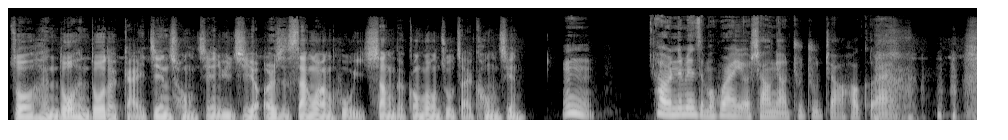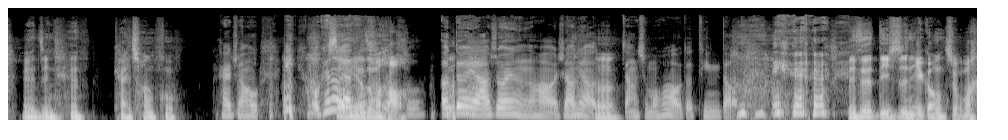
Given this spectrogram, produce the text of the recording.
做很多很多的改建重建，预计有二十三万户以上的公共住宅空间。嗯，浩文那边怎么忽然有小鸟啾啾叫，好可爱。因为今天开窗户。开窗户，哎，我看到收音有这么好？呃，对啊，收音很好。小 鸟讲什么话我都听到。你是迪士尼公主吗？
